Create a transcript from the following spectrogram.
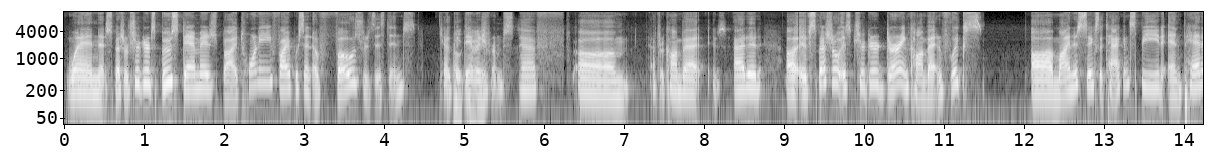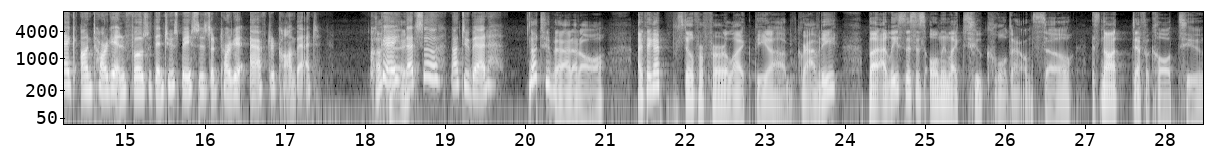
when special triggers boost damage by 25% of foes' resistance, calculate Okay. damage from staff um, after combat is added. Uh, if special is triggered during combat, inflicts uh, minus 6 attack and speed and panic on target and foes within two spaces of target after combat. Okay, Okay. that's uh, not too bad. Not too bad at all. I think I still prefer like the um, gravity, but at least this is only like two cooldowns, so it's not difficult to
